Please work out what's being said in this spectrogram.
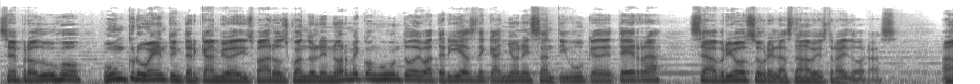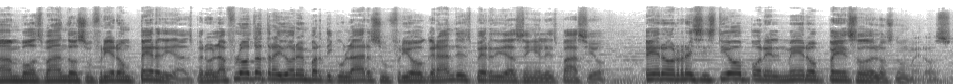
se produjo un cruento intercambio de disparos cuando el enorme conjunto de baterías de cañones antibuque de Terra se abrió sobre las naves traidoras. Ambos bandos sufrieron pérdidas, pero la flota traidora en particular sufrió grandes pérdidas en el espacio, pero resistió por el mero peso de los números.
